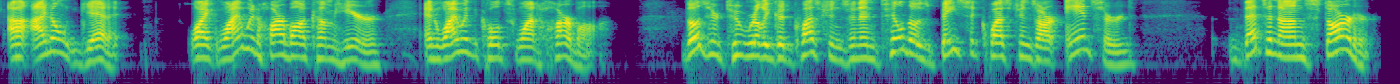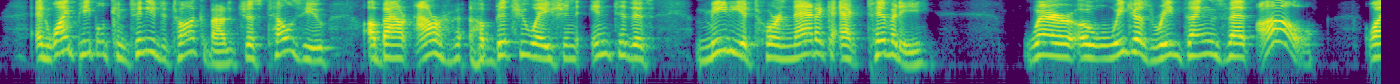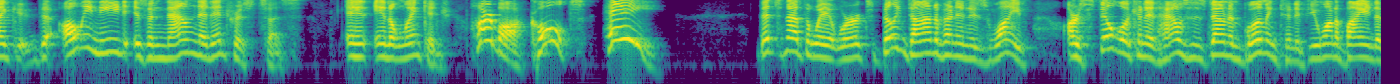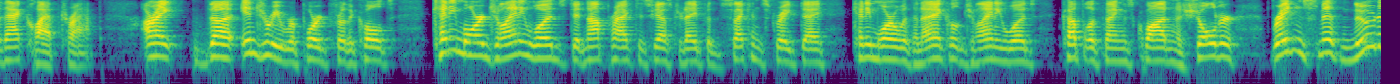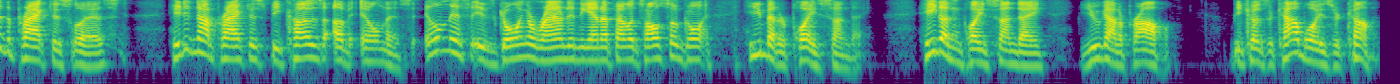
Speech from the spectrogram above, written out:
Uh, I don't get it. Like, why would Harbaugh come here and why would the Colts want Harbaugh? Those are two really good questions. And until those basic questions are answered, that's a non starter. And why people continue to talk about it just tells you about our habituation into this media tornadic activity where uh, we just read things that, oh, like all we need is a noun that interests us in a linkage. Harbaugh, Colts, hey. That's not the way it works. Billy Donovan and his wife are still looking at houses down in Bloomington if you want to buy into that claptrap. All right, the injury report for the Colts. Kenny Moore, Jelani Woods did not practice yesterday for the second straight day. Kenny Moore with an ankle, Jelani Woods, couple of things, quad and a shoulder. Braden Smith, new to the practice list. He did not practice because of illness. Illness is going around in the NFL. It's also going, he better play Sunday. He doesn't play Sunday, you got a problem because the Cowboys are coming.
